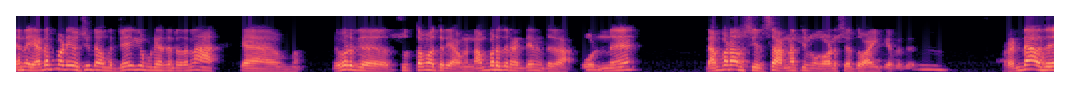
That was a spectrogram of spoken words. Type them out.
ஏன்னா எடப்பாடியை வச்சுட்டு அவங்க ஜெயிக்க முடியாதுன்றதெல்லாம் இவருக்கு சுத்தமாக தெரியும். அவங்க நம்புறது ரெண்டே ரெண்டு தான். ஒன்று நம்பர் ஆஃப் சீட்ஸ் அதிமுகவோட சேர்த்து வாங்கிக்கிறது. ரெண்டாவது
